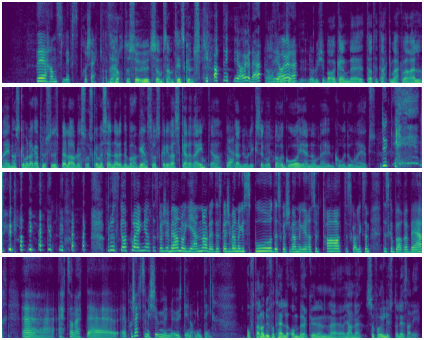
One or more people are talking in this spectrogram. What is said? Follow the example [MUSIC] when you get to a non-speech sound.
Det er hans livsprosjekt. Det hørtes jo ut som samtidskunst. [LAUGHS] Ja, det gjør jo det. Ja, det gjør jo det. liksom, Når du ikke bare kan eh, ta til takke med akvarell, nei, nå skal vi lage puslespill av det, så skal vi sende det tilbake igjen, så skal de vaske det rent, ja, da Ja. kan du jo like så godt bare gå gjennom en korridor med øks. Du, [LAUGHS] du kan jo egentlig [LAUGHS] For det skal, poenget er at det skal ikke være noe igjen av det. Det skal ikke være noe spor, det skal ikke være noe resultat. Det skal, liksom, det skal bare være eh, et sånn et et prosjekt som ikke munner ut i noen ting. Ofte når du forteller om bøkene, Janne, så får jeg lyst til å lese de.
